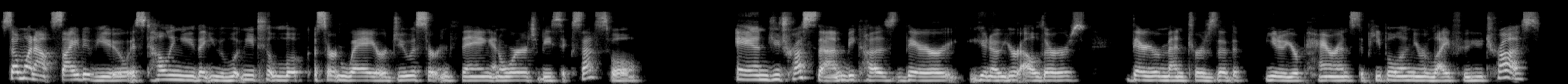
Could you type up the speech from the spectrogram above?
someone outside of you is telling you that you need to look a certain way or do a certain thing in order to be successful, and you trust them because they're, you know, your elders, they're your mentors, they're the, you know, your parents, the people in your life who you trust.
